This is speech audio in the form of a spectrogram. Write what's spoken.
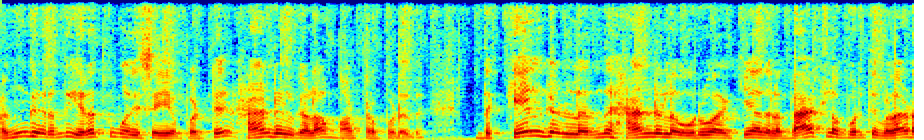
அங்கேருந்து இறக்குமதி செய்யப்பட்டு ஹேண்டில்களாக மாற்றப்படுது. இந்த கேன்கள்லேருந்து ஹேண்டிலை உருவாக்கி அதில் பேட்டில் பொறுத்து விளையாட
